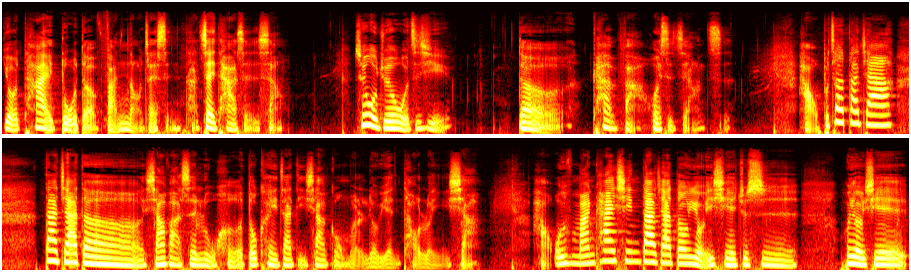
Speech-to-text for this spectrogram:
有太多的烦恼在身他在他身上。所以我觉得我自己的看法会是这样子。好，不知道大家大家的想法是如何，都可以在底下跟我们留言讨论一下。好，我蛮开心，大家都有一些就是会有一些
